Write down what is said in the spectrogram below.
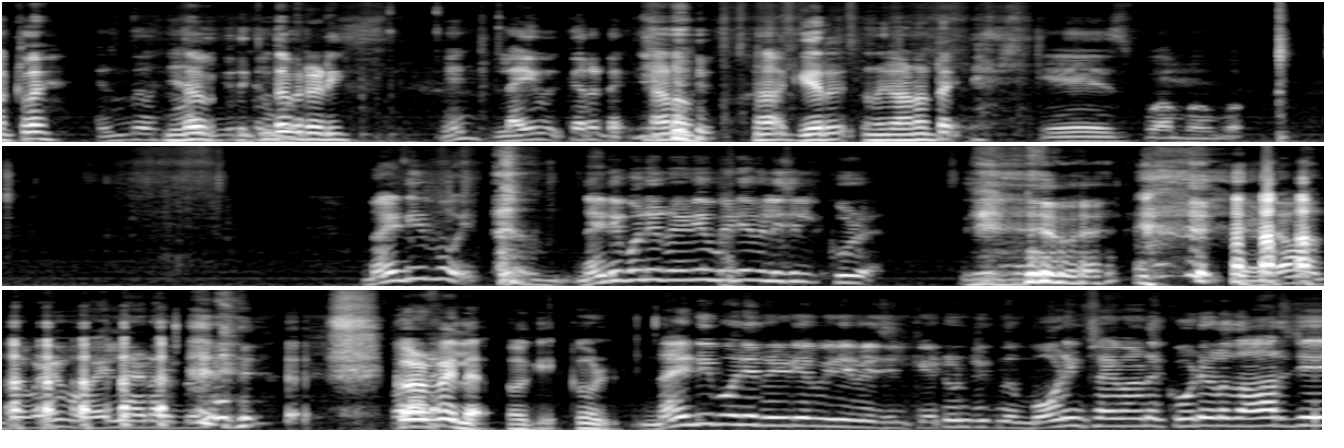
മക്കളെ എന്തോ പരിപാടി? ലൈവ് കേറട്ടെ? ആണോ? ആ കേറ് ഒന്ന് കാണട്ടെ. പോവാം പോവാം പോവാം. നയന്റി പോയി. നയന്റി പോയിന്റ് റേഡിയോ മീഡിയ വിളിച്ചിൽ കുഴപ്പമില്ല. Okay cool ninety point radio media morning drive ആണ്. കൂടെയുള്ളത് ആർ ജെ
